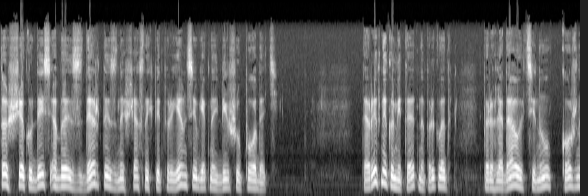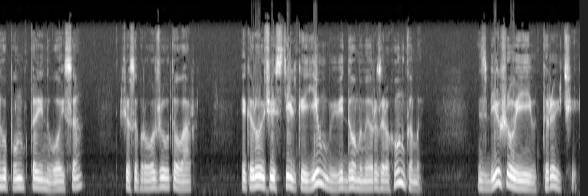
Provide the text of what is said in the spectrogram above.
то ще кудись, аби здерти з нещасних підприємців якнайбільшу подать. Тарифний комітет, наприклад, переглядав ціну кожного пункту інвойса, що супроводжував товар, і керуючись тільки їм відомими розрахунками, збільшував її втричі.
